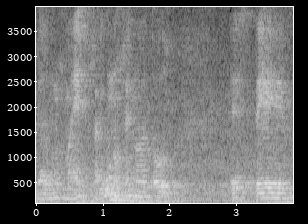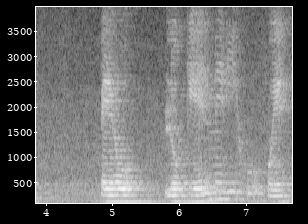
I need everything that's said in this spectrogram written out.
de, algunos maestros, algunos, ¿eh? no de todos. Este, pero lo que él me dijo fue,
